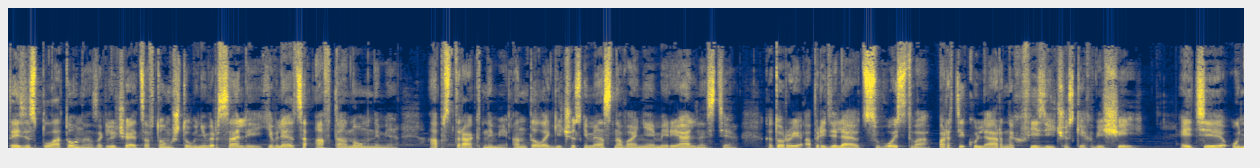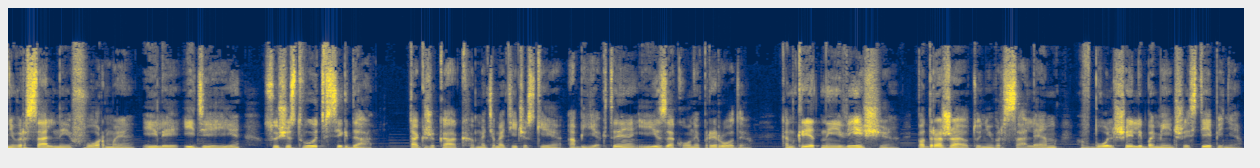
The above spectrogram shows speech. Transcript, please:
Тезис Платона заключается в том, что универсалии являются автономными, абстрактными онтологическими основаниями реальности, которые определяют свойства партикулярных физических вещей. Эти универсальные формы или идеи существуют всегда, так же как математические объекты и законы природы. Конкретные вещи подражают универсалиям в большей либо меньшей степени.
